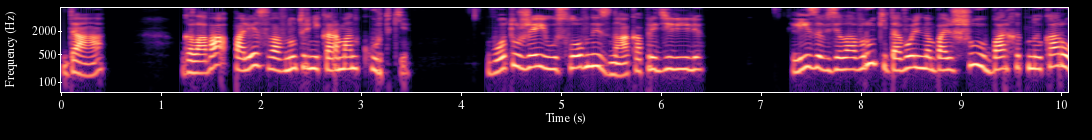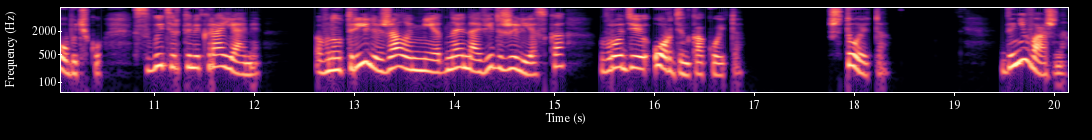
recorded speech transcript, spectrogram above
«Да». Голова полез во внутренний карман куртки. Вот уже и условный знак определили. Лиза взяла в руки довольно большую бархатную коробочку с вытертыми краями. Внутри лежала медная на вид железка — Вроде орден какой-то. Что это? Да неважно.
